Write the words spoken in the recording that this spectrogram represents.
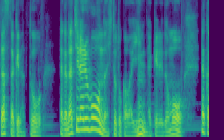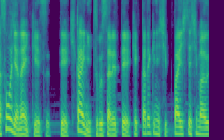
出すだけだと、なんかナチュラルボーンな人とかはいいんだけれども、なんかそうじゃないケースって、機械に潰されて、結果的に失敗してしまうっ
